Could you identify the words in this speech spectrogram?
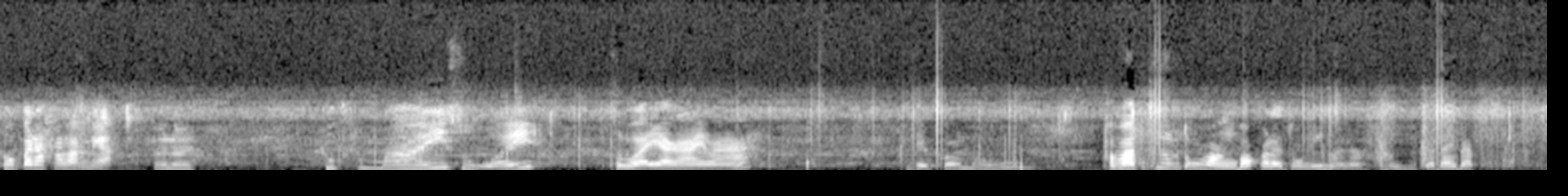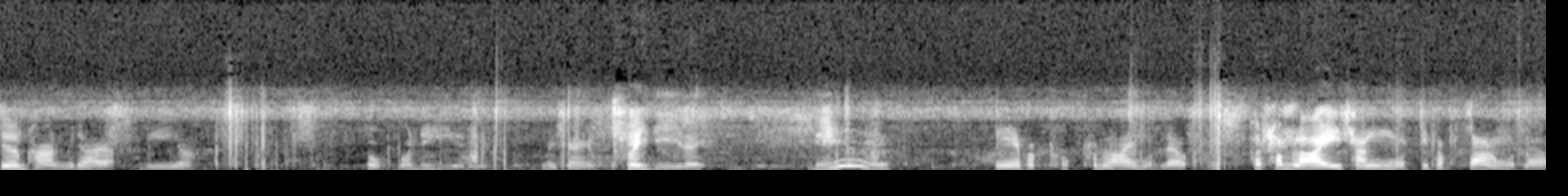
ทุบไปนะข้างหลังเนี่ยอะไรทุบทำไมสวย สวยยังไงวะ เดี๋ยวก็รู้เพราะว่าทุกทีมันต้องวางบล็อกอะไรตรงนี้หน่อยนะ มันจะได้แบบเดินผ่านไม่ได้อะดีอะศพก็ดีอะดิ ไม่ใช่ไม่ดีเลย ดีนี่พับทุบทำลายหมดแล้วเขาทำลายทั้งหมดที่พับสร้างหมดแล้ว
